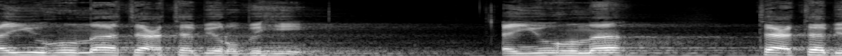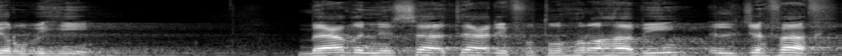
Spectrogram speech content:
أيهما تعتبر به؟ أيهما تعتبر به؟ بعض النساء تعرف طهرها بالجفاف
